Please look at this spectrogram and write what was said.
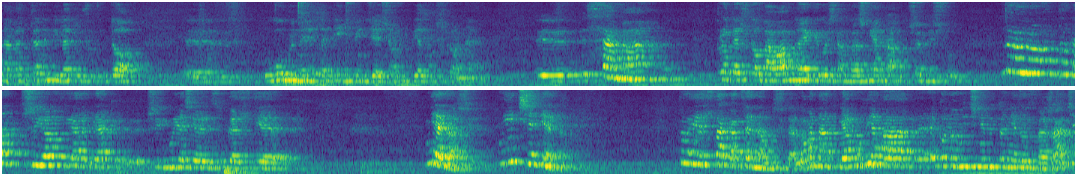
nawet ceny biletów do y, Łubny, te 5,50 w jedną stronę, y, sama protestowałam do jakiegoś tam ważniaka w Przemyślu. No ale on to tak przyjął, jak, jak przyjmuje się sugestie, nie da się, nic się nie da. Ja mówię, a ekonomicznie wy to nie rozważacie,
